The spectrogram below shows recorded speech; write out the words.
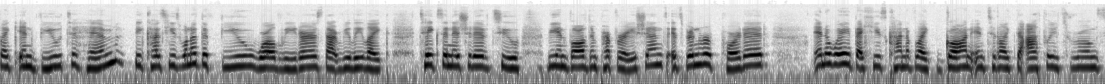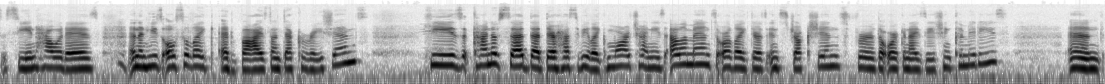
like in view to him because he's one of the few world leaders that really like takes initiative to be involved in preparations. It's been reported in a way that he's kind of like gone into like the athletes' rooms, seeing how it is, and then he's also like advised on decorations. He's kind of said that there has to be like more Chinese elements or like there's instructions for the organization committees. And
